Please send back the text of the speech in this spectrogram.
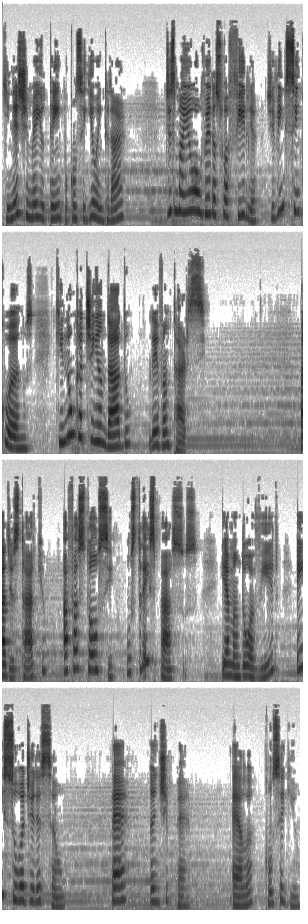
que neste meio tempo conseguiu entrar, desmaiou ao ver a sua filha de 25 anos, que nunca tinha andado, levantar-se. Padre Eustáquio afastou-se uns três passos e a mandou a vir em sua direção, pé ante pé. Ela conseguiu.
